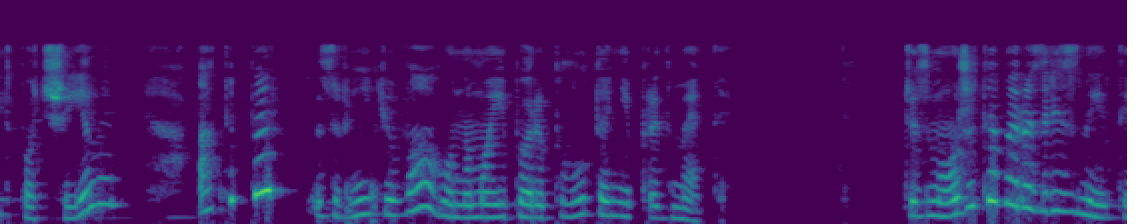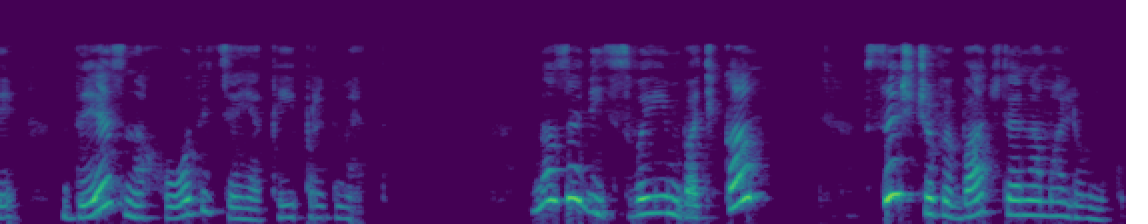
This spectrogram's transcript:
Відпочили. А тепер зверніть увагу на мої переплутані предмети. Чи зможете ви розрізнити, де знаходиться який предмет? Назовіть своїм батькам все, що ви бачите на малюнку.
